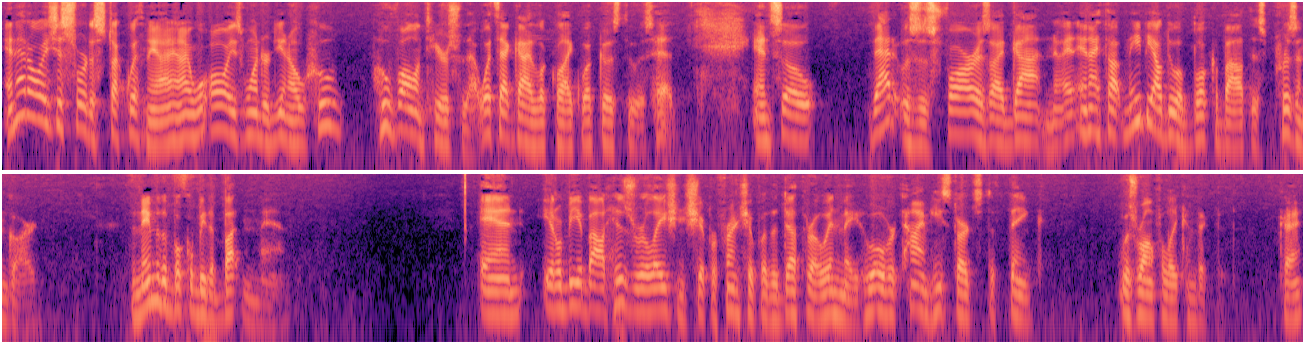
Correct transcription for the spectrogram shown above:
And that always just sort of stuck with me. I, I always wondered, you know, who who volunteers for that? What's that guy look like? What goes through his head? And so that was as far as I'd gotten. And, and I thought maybe I'll do a book about this prison guard. The name of the book will be The Button Man. And it'll be about his relationship or friendship with a death row inmate who over time he starts to think was wrongfully convicted. Okay?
